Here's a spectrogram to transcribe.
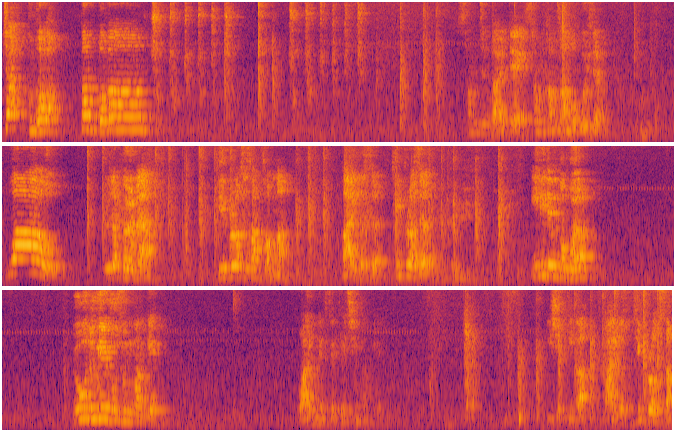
자 그럼 봐봐 빰빠밤 3 증가할 때3 감소한 거 보이세요? 와우 우좌표 얼마야? t 플러스 3 컴마 마이너스 t 플러스 1이 되는 거 보여? 요 두 개의 무슨 관계? y는 x의 대칭 관계 이 새끼가 마이너스 t 플러스 4.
